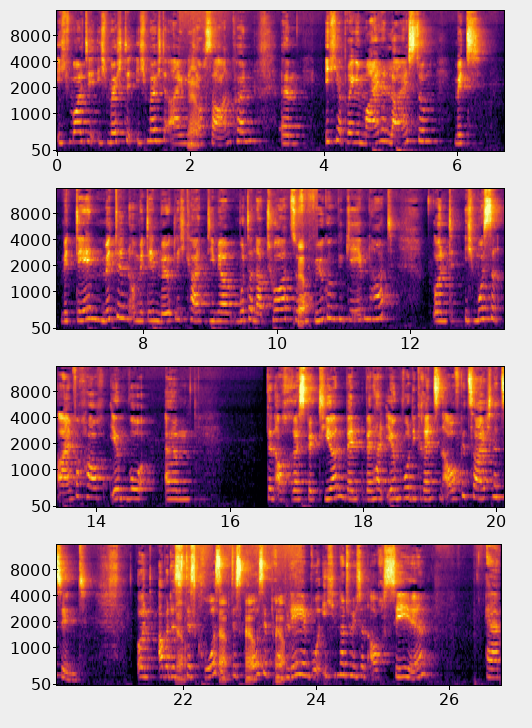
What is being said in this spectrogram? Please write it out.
ich wollte, ich möchte, ich möchte eigentlich ja. auch sagen können, ähm, ich erbringe meine Leistung mit mit den Mitteln und mit den Möglichkeiten, die mir Mutter Natur zur ja. Verfügung gegeben hat. Und ich muss dann einfach auch irgendwo ähm, dann auch respektieren, wenn, wenn halt irgendwo die Grenzen aufgezeichnet sind. Und, aber das, ja. das große, ja. das große Problem, wo ich natürlich dann auch sehe, ähm,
